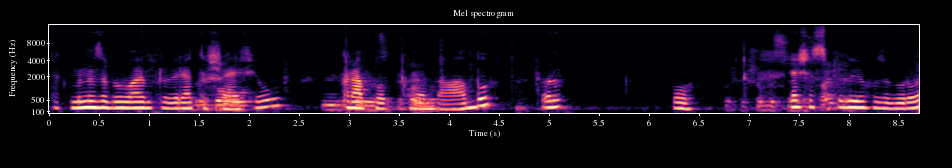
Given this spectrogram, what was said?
Так, ми не забуваємо перевіряти Прикол. шефів. М, Крапок прикольно, прикольно. крадаб. Р. О, Якщо без я цього зараз піду його заберу.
